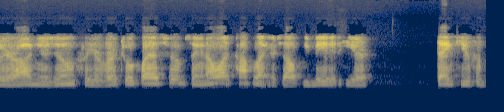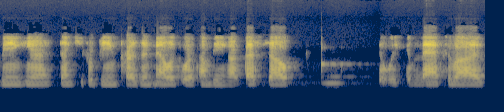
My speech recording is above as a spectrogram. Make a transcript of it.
or on your Zoom for your virtual classroom. So you know what? Compliment yourself. You made it here. Thank you for being here. Thank you for being present. Now let's work on being our best self so we can maximize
